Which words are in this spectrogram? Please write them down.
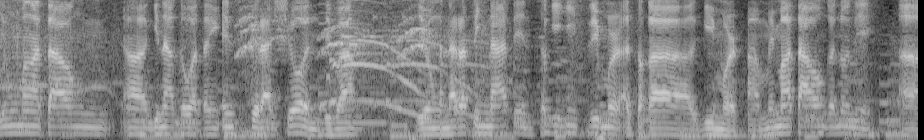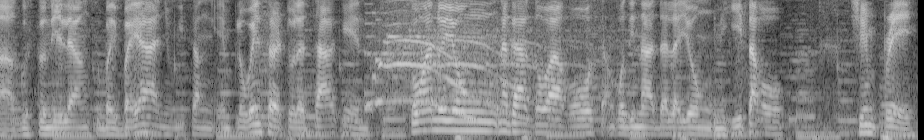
Yung mga taong ah, ginagawa tayong inspirasyon, 'di ba? Yung narating natin sa pagiging streamer at saka gamer. Ah, may mga taong ganun eh. Ah, gusto nilang subaybayan yung isang influencer tulad sa akin. Kung ano yung nagagawa ko, saan ko dinadala yung kinikita ko. Syempre,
